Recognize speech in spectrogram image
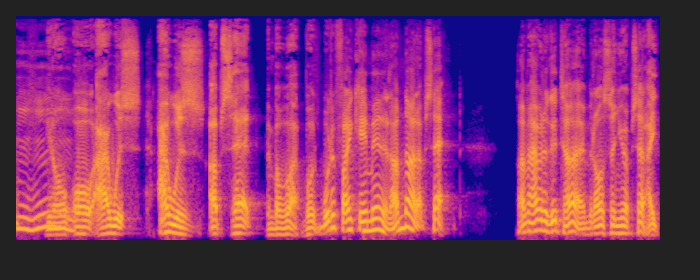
You know, oh, I was I was upset and blah blah. blah. But what if I came in and I'm not upset? I'm having a good time, and all of a sudden you're upset. I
